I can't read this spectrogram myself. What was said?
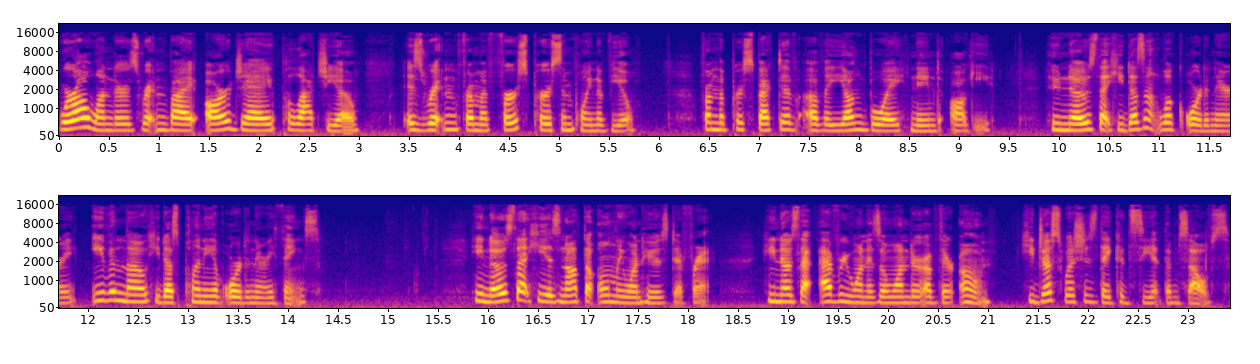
We're All Wonders, written by R.J. Palacio, is written from a first person point of view, from the perspective of a young boy named Augie, who knows that he doesn't look ordinary, even though he does plenty of ordinary things. He knows that he is not the only one who is different. He knows that everyone is a wonder of their own. He just wishes they could see it themselves.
